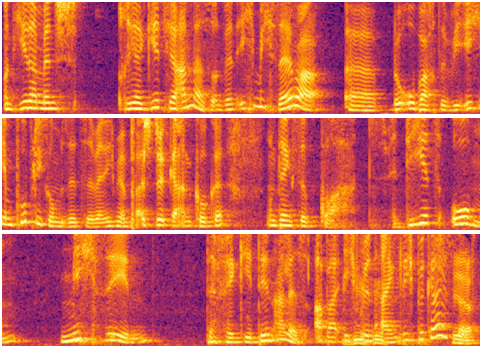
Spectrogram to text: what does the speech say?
Und jeder Mensch reagiert ja anders. Und wenn ich mich selber äh, beobachte, wie ich im Publikum sitze, wenn ich mir ein paar Stücke angucke und denke so, Gott, wenn die jetzt oben mich sehen, da vergeht denen alles. Aber ich bin eigentlich begeistert. Ja.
